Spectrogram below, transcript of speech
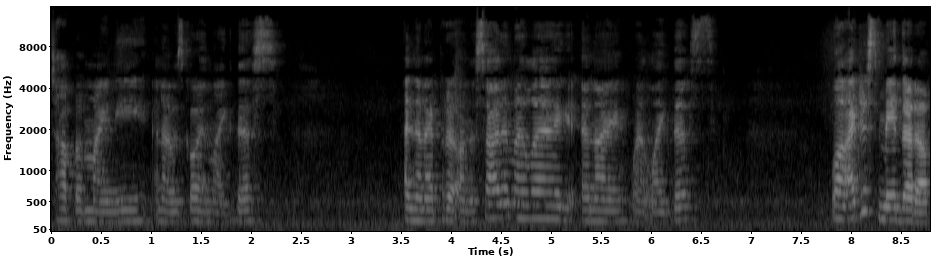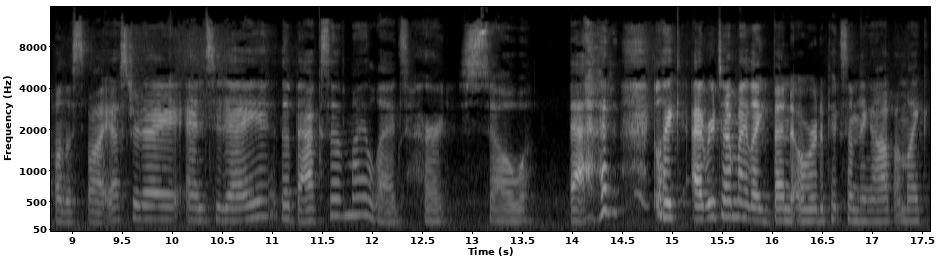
top of my knee and I was going like this. And then I put it on the side of my leg and I went like this. Well, I just made that up on the spot yesterday and today the backs of my legs hurt so bad. like every time I like bend over to pick something up, I'm like,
